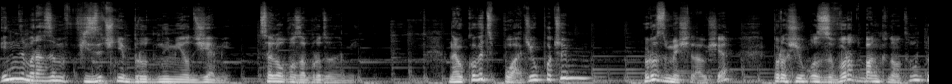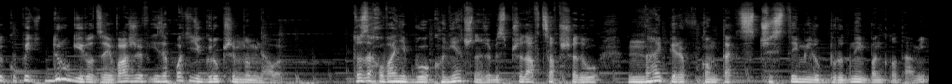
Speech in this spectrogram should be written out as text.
innym razem fizycznie brudnymi od ziemi, celowo zabrudzonymi. Naukowiec płacił, po czym rozmyślał się, prosił o zwrot banknotów, by kupić drugi rodzaj warzyw i zapłacić grubszym nominałem. To zachowanie było konieczne, żeby sprzedawca wszedł najpierw w kontakt z czystymi lub brudnymi banknotami,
